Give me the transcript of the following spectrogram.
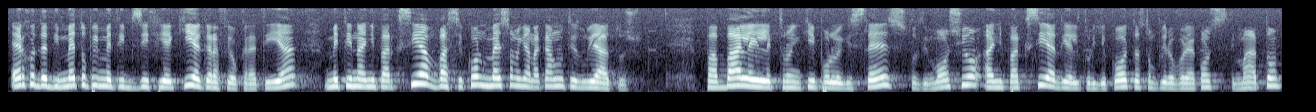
Έρχονται αντιμέτωποι με την ψηφιακή εγγραφειοκρατία, με την ανυπαρξία βασικών μέσων για να κάνουν τη δουλειά τους παμπάλα ηλεκτρονικοί υπολογιστές στο δημόσιο, ανυπαρξία διαλειτουργικότητας των πληροφοριακών συστημάτων,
